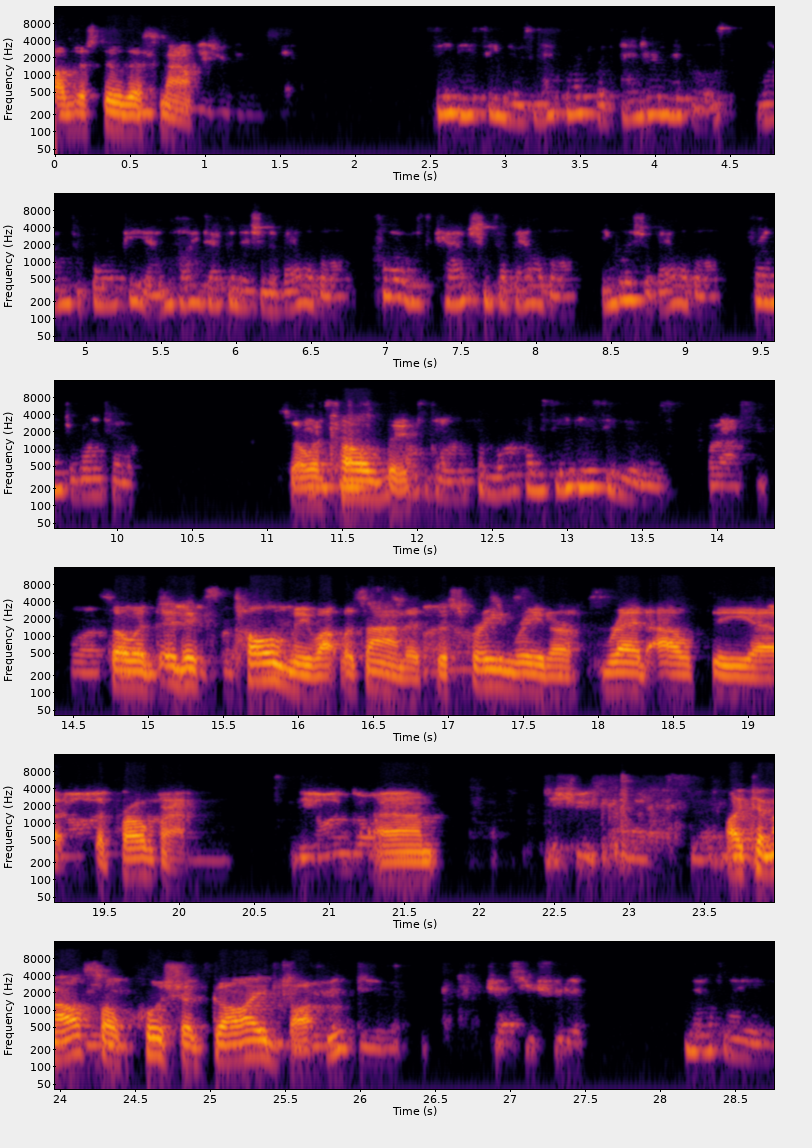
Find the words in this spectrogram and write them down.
I'll just do this now. CBC News Network with Andrew Nichols, 1 to 4 p.m. High definition available. Closed captions available. English available. From Toronto. So it told me. So it, it told me what was on it. The screen reader read out the uh, the program. Um, I can also push a guide button. Now playing.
